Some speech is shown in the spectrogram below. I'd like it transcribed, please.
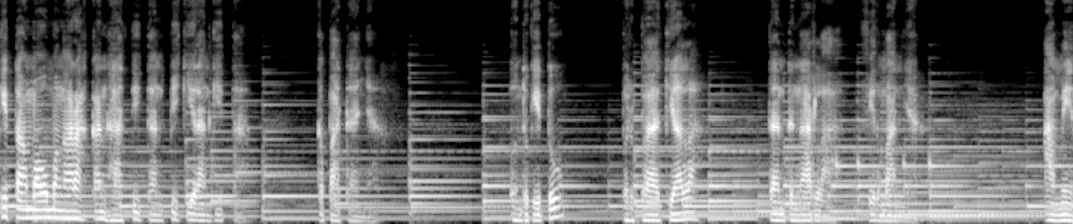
Kita mau mengarahkan hati dan pikiran kita kepadanya. Untuk itu, berbahagialah dan dengarlah firman-Nya. Amin.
